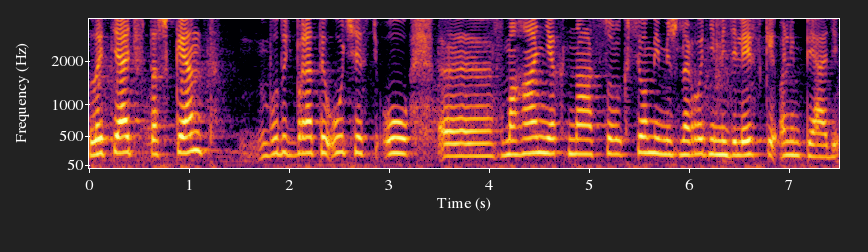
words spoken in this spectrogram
летять в Ташкент. Будуть брати участь у е, змаганнях на 47-й міжнародній Меділєвській олімпіаді.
